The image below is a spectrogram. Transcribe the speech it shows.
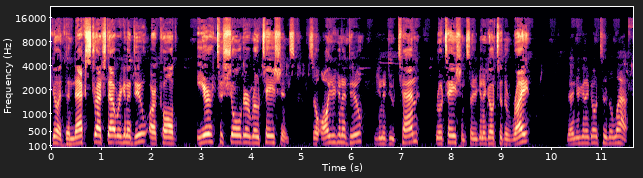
Good. The next stretch that we're going to do are called ear to shoulder rotations. So all you're going to do, you're going to do 10 rotations. So you're going to go to the right, then you're going to go to the left.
